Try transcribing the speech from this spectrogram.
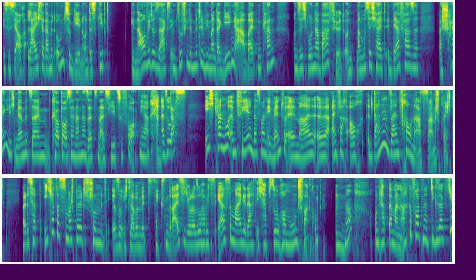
ist es ja auch leichter damit umzugehen. Und es gibt, genau wie du sagst, eben so viele Mittel, wie man dagegen arbeiten kann und sich wunderbar fühlt. Und man muss sich halt in der Phase wahrscheinlich mehr mit seinem Körper auseinandersetzen als je zuvor. Ja, Und also das ich kann nur empfehlen, dass man eventuell mal äh, einfach auch dann seinen Frauenarzt anspricht. Weil das hab, ich habe das zum Beispiel schon mit, also ich glaube mit 36 oder so, habe ich das erste Mal gedacht, ich habe so Hormonschwankungen. Ne? Und habe da mal nachgefragt und hat die gesagt, ja,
